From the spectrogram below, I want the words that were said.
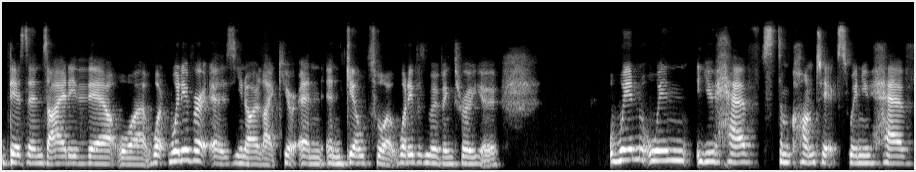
there's anxiety there or what whatever it is you know like you're in in guilt or whatever's moving through you when when you have some context when you have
